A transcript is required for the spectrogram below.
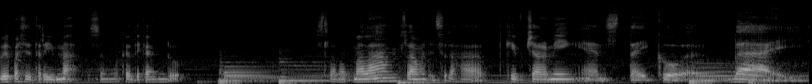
gue pasti terima semua kritikan lu. Selamat malam selamat istirahat. Keep charming and stay cool. Bye.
